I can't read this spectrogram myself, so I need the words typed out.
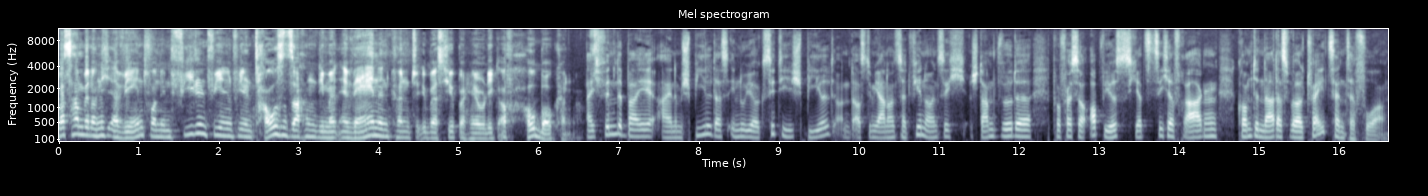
Was haben wir noch nicht erwähnt von den vielen, vielen, vielen tausend Sachen, die man erwähnen könnte über Superhero League of Hoboken? Ich finde, bei einem Spiel, das in New York City spielt und aus dem Jahr 1994 stammt, würde Professor Obvious jetzt sicher fragen, kommt denn da das World Trade Center vor?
